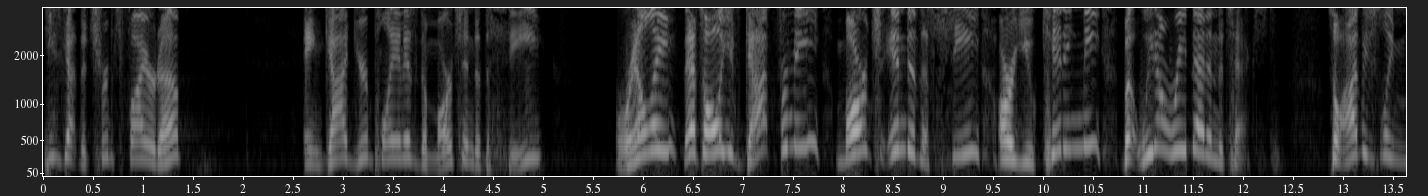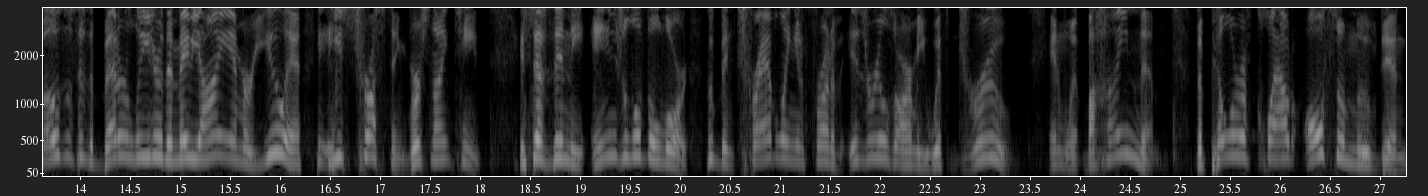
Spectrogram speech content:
He's got the troops fired up. And God, your plan is to march into the sea? Really? That's all you've got for me? March into the sea? Are you kidding me? But we don't read that in the text. So obviously, Moses is a better leader than maybe I am or you am. He's trusting. Verse 19. It says, Then the angel of the Lord, who'd been traveling in front of Israel's army, withdrew and went behind them. The pillar of cloud also moved in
